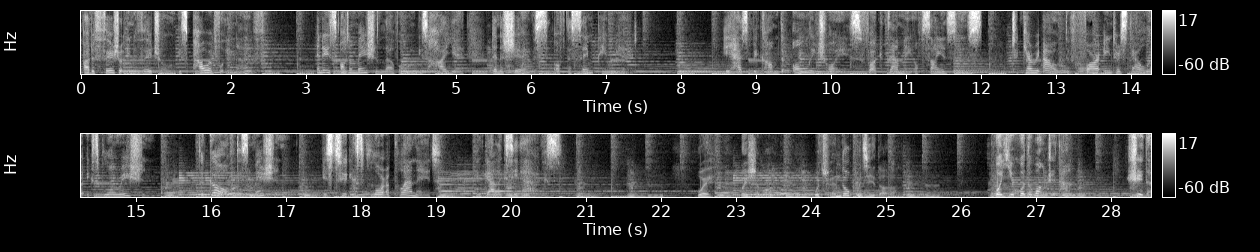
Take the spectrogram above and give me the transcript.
Its artificial individual is powerful enough and its automation level is higher than the ships of the same period. It has become the only choice for Academy of Sciences to carry out the far interstellar exploration. The goal of this mission is to explore a planet in Galaxy X. 喂，为什么？我全都不记得了。我疑惑地望着他。是的，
